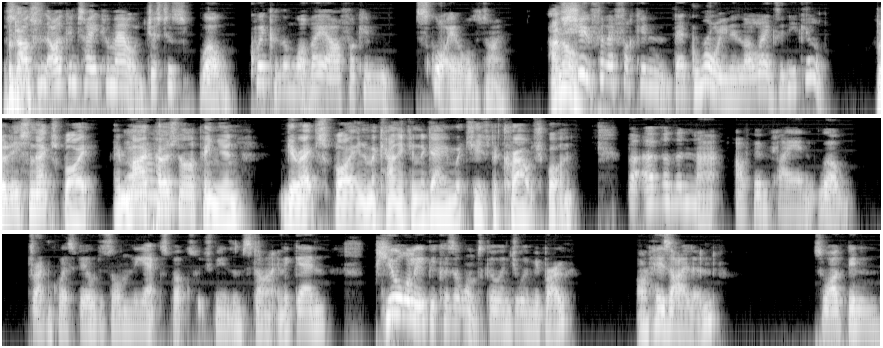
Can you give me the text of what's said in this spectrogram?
But so I that's- can, I can take them out just as, well, quicker than what they are fucking squatting all the time. i know Shoot for their fucking, their groin and their legs and you kill them. But it's an exploit. In my personal opinion, you're exploiting a mechanic in the game, which is the crouch button. But other than that, I've been playing, well, Dragon Quest Builders on the Xbox, which means I'm starting again purely because I want to go and join my bro on his island. So I've been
